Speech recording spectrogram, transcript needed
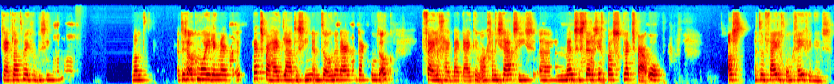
Kijk, laat hem even bezien. Want het is ook een mooie link naar kwetsbaarheid laten zien en tonen. Daar, daar komt ook veiligheid bij kijken in organisaties. Eh, mensen stellen zich pas kwetsbaar op als het een veilige omgeving is.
